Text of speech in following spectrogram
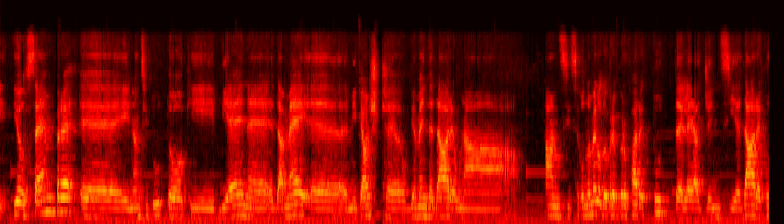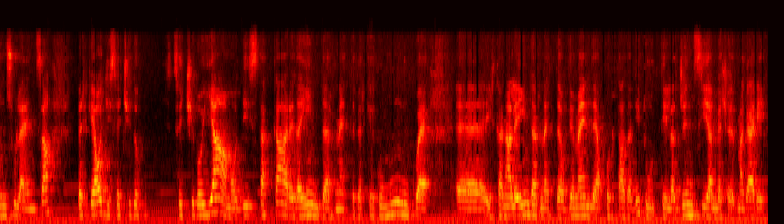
Sì, io sempre, eh, innanzitutto chi viene da me, eh, mi piace ovviamente dare una, anzi secondo me lo dovrebbero fare tutte le agenzie, dare consulenza, perché oggi se ci, do, se ci vogliamo distaccare da internet, perché comunque eh, il canale internet ovviamente è a portata di tutti, l'agenzia invece magari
